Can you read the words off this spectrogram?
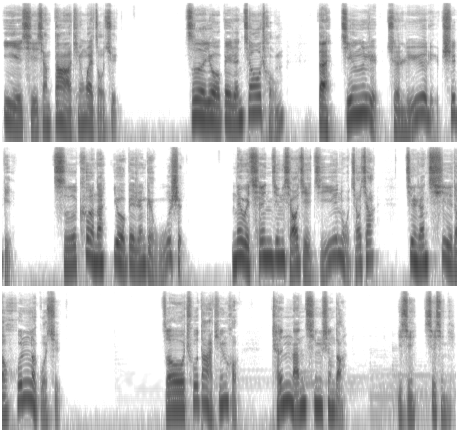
一起向大厅外走去。自幼被人娇宠，但今日却屡屡吃瘪，此刻呢又被人给无视。那位千金小姐急怒交加，竟然气得昏了过去。走出大厅后，陈楠轻声道：“雨欣，谢谢你。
